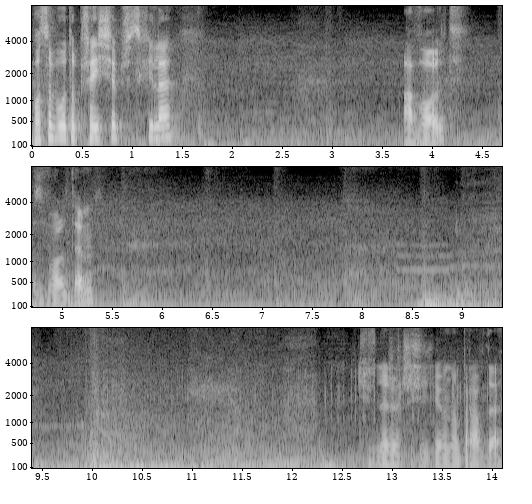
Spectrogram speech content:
Po co było to przejście przez chwilę? A Volt? Co z Voltem? Dziwne rzeczy się dzieją naprawdę.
